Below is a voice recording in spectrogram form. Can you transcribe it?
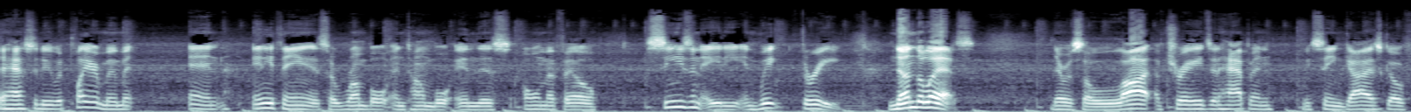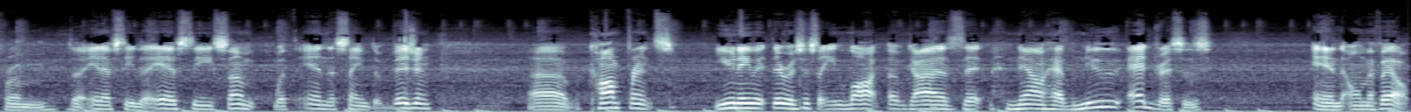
that has to do with player movement and anything that's a rumble and tumble in this OMFL season 80 in week 3. Nonetheless, there was a lot of trades that happened We've seen guys go from the NFC to the AFC, some within the same division, uh, conference, you name it. There was just a lot of guys that now have new addresses in the OMFL.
